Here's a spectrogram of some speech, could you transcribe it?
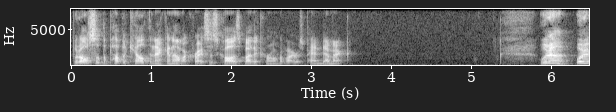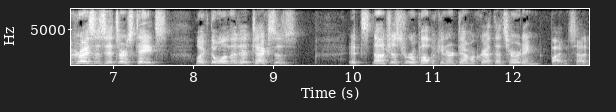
but also the public health and economic crisis caused by the coronavirus pandemic. When a, when a crisis hits our states, like the one that hit Texas, it's not just a Republican or Democrat that's hurting, Biden said.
